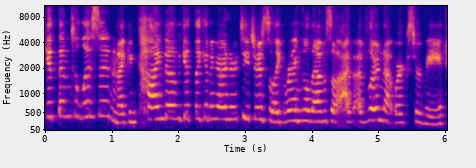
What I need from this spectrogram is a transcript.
get them to listen and I can kind of get the kindergartner teachers to like wrangle them. So I've, I've learned that works for me.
